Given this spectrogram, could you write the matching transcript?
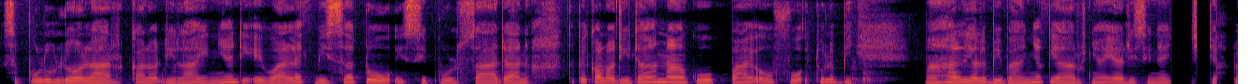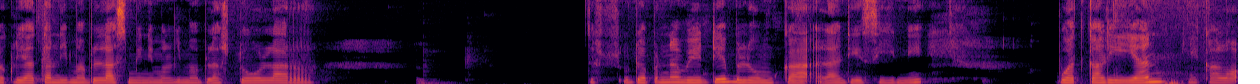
10 dolar. Kalau di lainnya di e-wallet bisa tuh isi pulsa dana tapi kalau di dana GoPay OVO itu lebih mahal ya lebih banyak ya harusnya ya di sini aja. Udah kelihatan 15 minimal 15 dolar. Sudah pernah WD belum kak? Lah di sini buat kalian ya kalau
